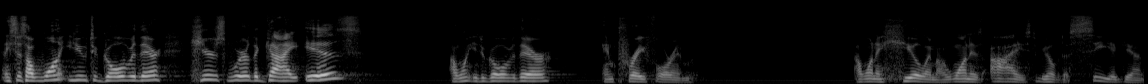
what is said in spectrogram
And he says, I want you to go over there. Here's where the guy is. I want you to go over there and pray for him. I want to heal him. I want his eyes to be able to see again.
